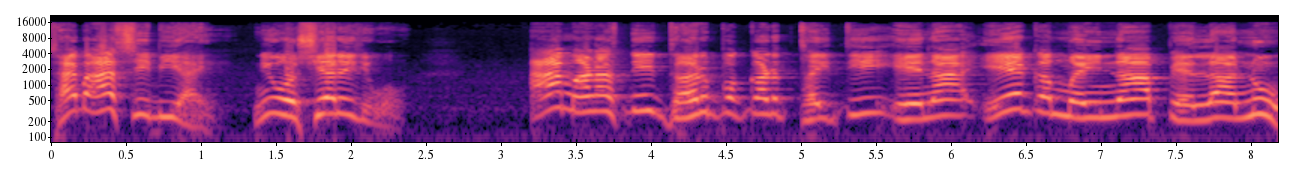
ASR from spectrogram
સાહેબ, આ સીબીઆઈની હોશિયારી જુઓ. આ માણસની ધરપકડ થઈ હતી એના એક મહિના પહેલાંનું.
